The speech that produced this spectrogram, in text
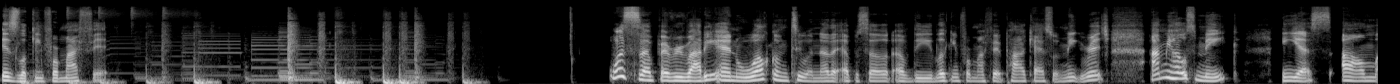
is Looking for My Fit. What's up, everybody, and welcome to another episode of the Looking for My Fit podcast with Meek Rich. I'm your host, Meek. And yes, um,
